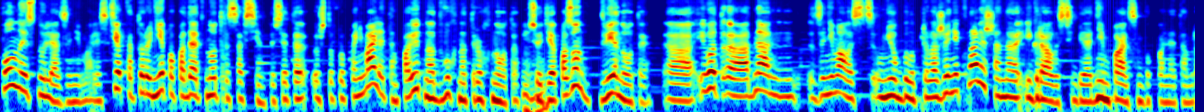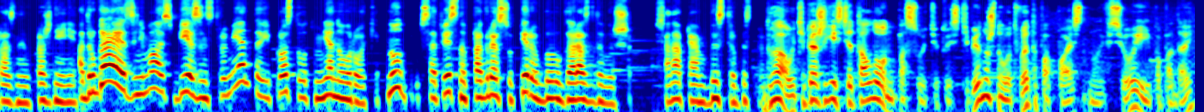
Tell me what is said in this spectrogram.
полные с нуля занимались. Те, которые не попадают в ноты совсем. То есть это, чтобы вы понимали, там поют на двух, на трех нотах. Угу. Все, диапазон, две ноты. А, и вот а, одна занималась, у нее было приложение клавиш, она играла себе одним пальцем буквально там разные упражнения. А другая занималась без инструмента и просто вот у меня на уроке. Ну, соответственно, прогресс у первой был гораздо выше. То есть она прям быстро-быстро. Да, у тебя же есть эталон, по сути. То есть тебе нужно вот в это попасть. Ну и все, и попадай,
